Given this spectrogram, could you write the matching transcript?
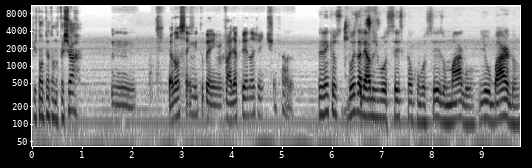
que estão tentando fechar? Hum, eu não sei muito bem. Vale a pena a gente checar. Né? Vocês veem que os dois aliados de vocês que estão com vocês, o Mago e o Bardo,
